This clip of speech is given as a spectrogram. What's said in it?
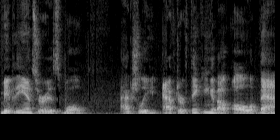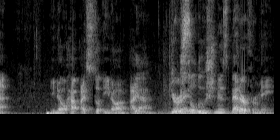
Maybe the answer is well, actually, after thinking about all of that, you know how I still you know I, Yeah. your Great. solution is better for me.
